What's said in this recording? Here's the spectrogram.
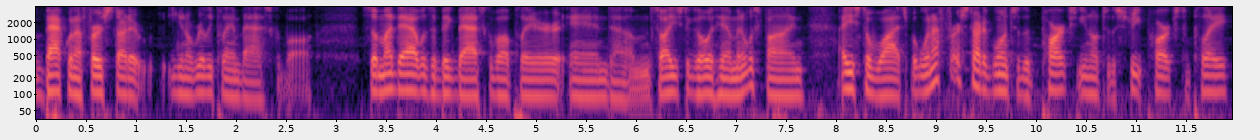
back when I first started, you know, really playing basketball. So my dad was a big basketball player, and um, so I used to go with him, and it was fine. I used to watch, but when I first started going to the parks, you know, to the street parks to play,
